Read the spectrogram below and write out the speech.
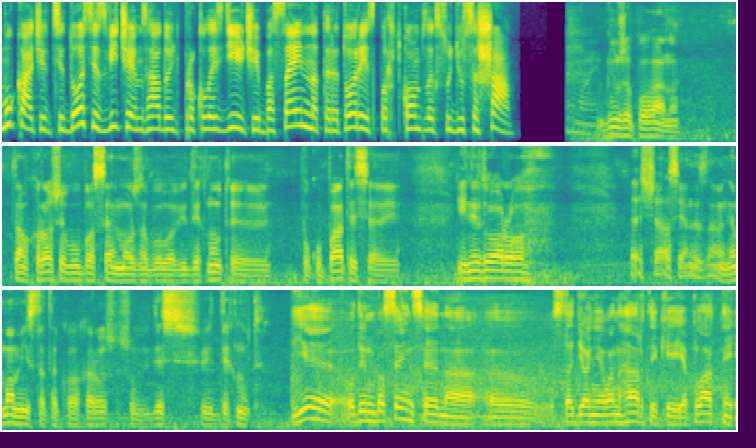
Мукачівці досі з відчаєм згадують про колись діючий басейн на території спорткомплексу Дю США. Дуже погано. Там хороший був басейн, можна було віддихнути, покупатися і, і недорого. А зараз я не знаю, нема міста такого хорошого, щоб десь віддихнути. Є один басейн, це на е, стадіоні Авангард, який є платний.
